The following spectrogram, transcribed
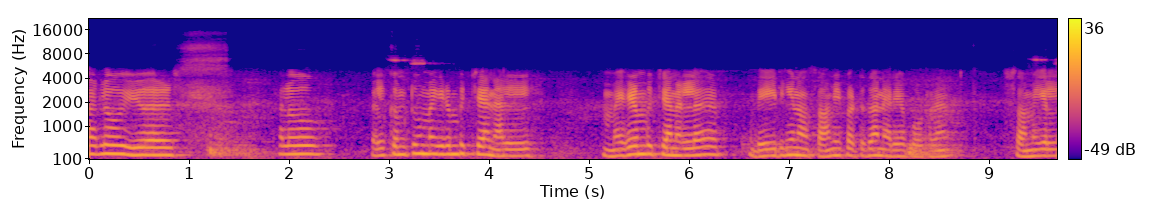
Hello yours hello welcome to Magizhampu channel Magizhampu சேனலில் டெய்லியும் நான் சாமி பாட்டு தான் நிறையா போடுறேன். சமையல்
